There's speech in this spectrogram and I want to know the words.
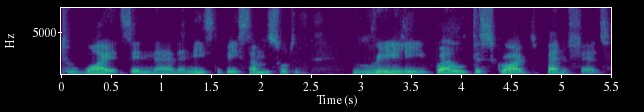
to why it's in there. There needs to be some sort of really well described benefit.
